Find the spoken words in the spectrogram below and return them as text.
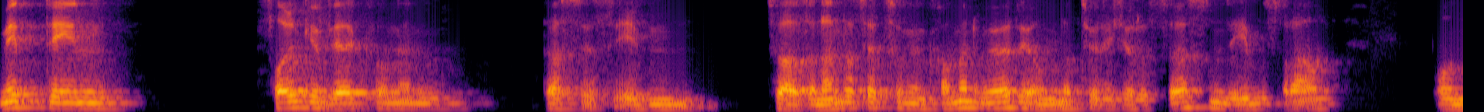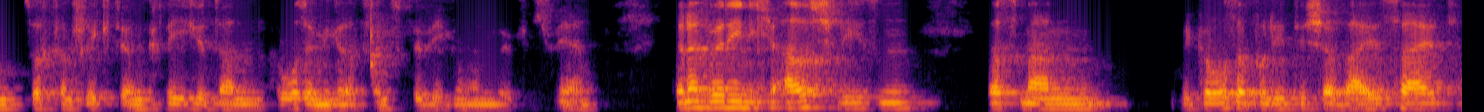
Mit den Folgewirkungen, dass es eben zu Auseinandersetzungen kommen würde um natürliche Ressourcen, Lebensraum und durch Konflikte und Kriege dann große Migrationsbewegungen möglich wären. Dennoch würde ich nicht ausschließen, dass man mit großer politischer Weisheit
